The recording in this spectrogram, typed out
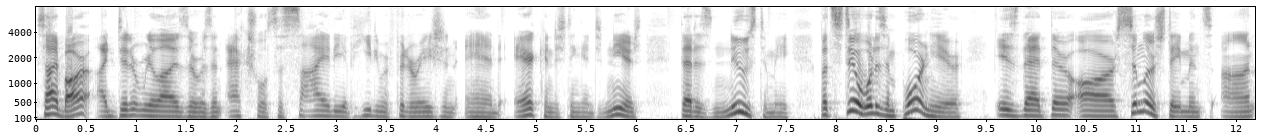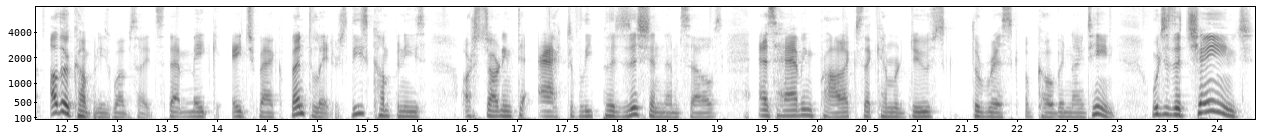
Sidebar, I didn't realize there was an actual Society of Heating, Refrigeration, and Air Conditioning Engineers. That is news to me. But still, what is important here is that there are similar statements on other companies' websites that make HVAC ventilators. These companies are starting to actively position themselves as having products that can reduce the risk of COVID 19, which is a change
